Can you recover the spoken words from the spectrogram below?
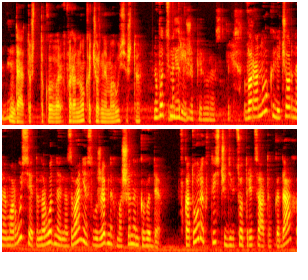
Да, то, что такое вор- воронок, а черная Маруся, что? Ну вот Нет, смотри, уже первый раз, кстати. Воронок или Черная Маруся – это народное название служебных машин НКВД, в которых в 1930-х годах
